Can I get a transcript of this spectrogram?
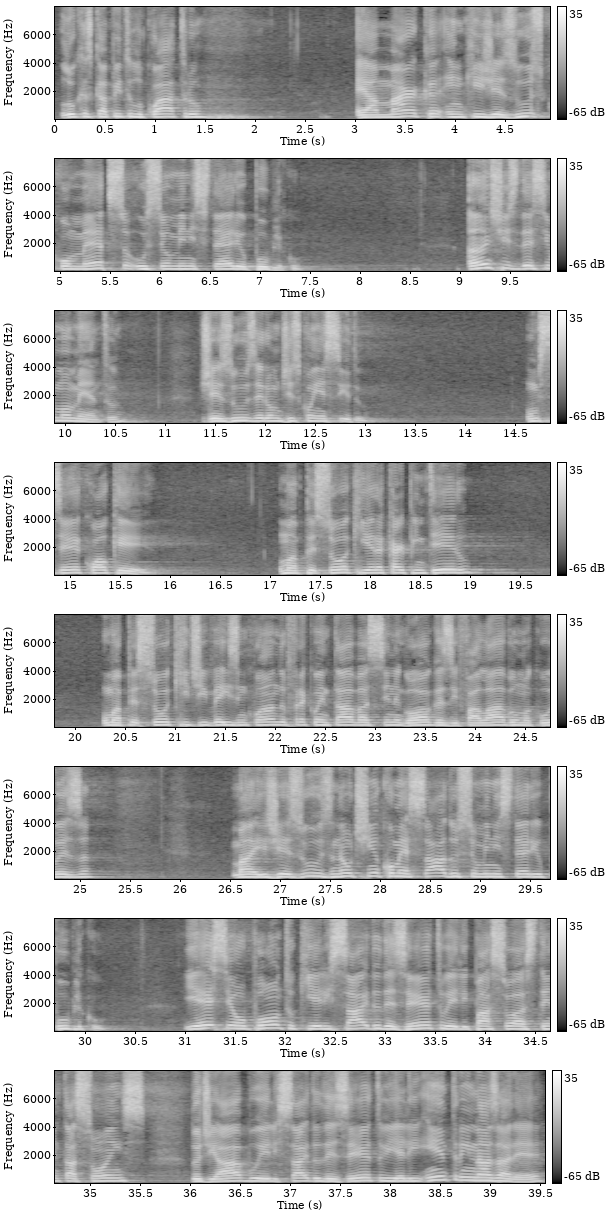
Lucas capítulo 4 é a marca em que Jesus começa o seu ministério público. Antes desse momento, Jesus era um desconhecido, um ser qualquer, uma pessoa que era carpinteiro, uma pessoa que de vez em quando frequentava as sinagogas e falava uma coisa mas Jesus não tinha começado o seu ministério público. E esse é o ponto que ele sai do deserto, ele passou as tentações do diabo, ele sai do deserto e ele entra em Nazaré,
